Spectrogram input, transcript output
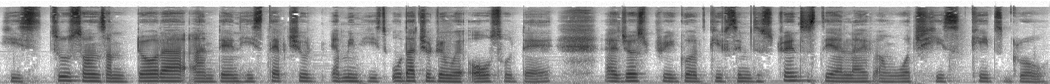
his two sons and daughter, and then his stepchildren, I mean, his older children were also there. I just pray God gives him the strength to stay alive and watch his kids grow.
